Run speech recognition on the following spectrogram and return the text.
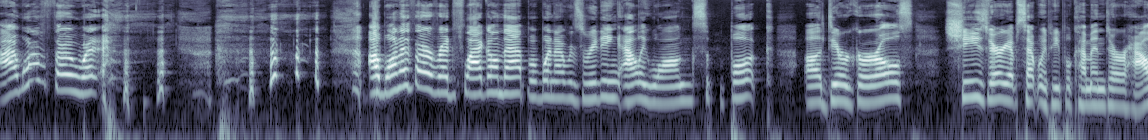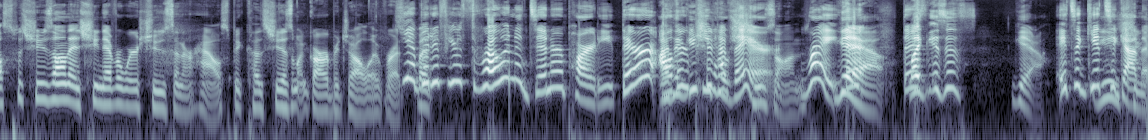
I want to throw a red. I want to throw a red flag on that, but when I was reading Ali Wong's book, uh, "Dear Girls," she's very upset when people come into her house with shoes on, and she never wears shoes in her house because she doesn't want garbage all over it. Yeah, but, if you're throwing a dinner party, there are I other think you should people have there. shoes on, Right. Yeah, there's- like is this? Yeah, It's a get together.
